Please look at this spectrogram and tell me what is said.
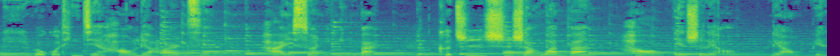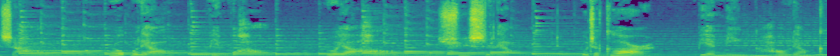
你若果听见‘好了’二字，还算你明白。可知世上万般好，便是了；了便是好。若不了，便不好；若要好，须是了。我这歌儿，便名《好了歌》。”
